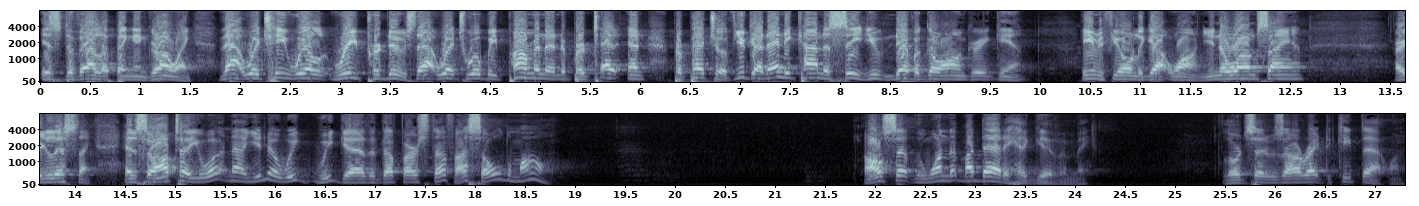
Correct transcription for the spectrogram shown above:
is developing and growing. That which He will reproduce, that which will be permanent and perpetual. If you got any kind of seed, you never go hungry again, even if you only got one. You know what I'm saying? Are you listening? And so I'll tell you what. Now you know we we gathered up our stuff. I sold them all. All except the one that my daddy had given me. Lord said it was all right to keep that one.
